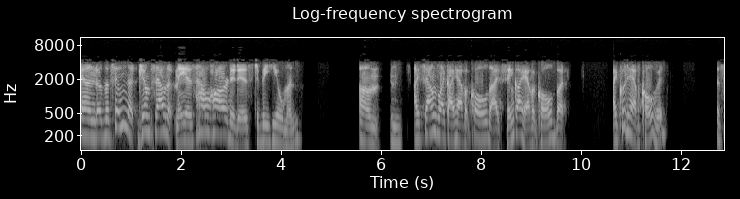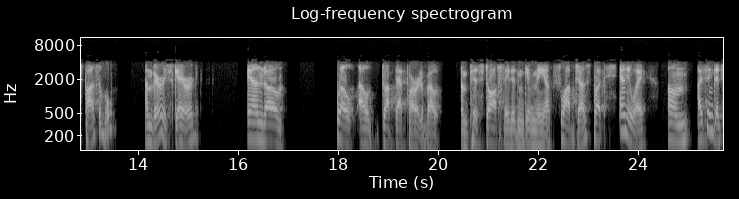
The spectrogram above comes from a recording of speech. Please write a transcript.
And uh, the thing that jumps out at me is how hard it is to be human. Um, I sound like I have a cold. I think I have a cold, but I could have COVID. It's possible. I'm very scared. And, um, well, I'll drop that part about I'm pissed off they didn't give me a swab test. But anyway, um, I think it's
